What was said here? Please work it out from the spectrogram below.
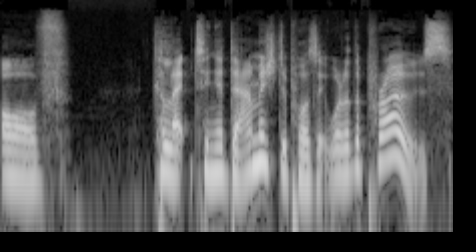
of collecting a damage deposit. What are the pros?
